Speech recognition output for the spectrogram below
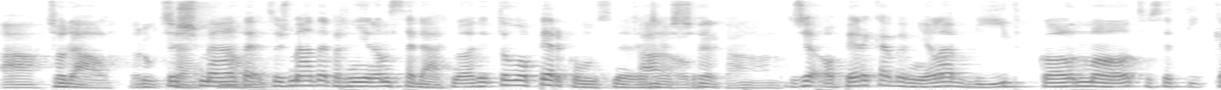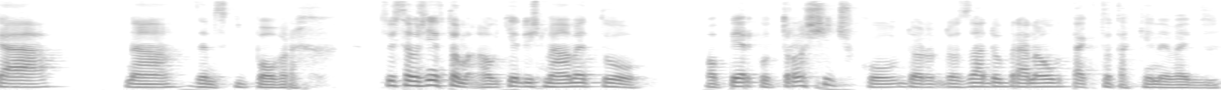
A co dál? Ruce. Což máte, nohy. což máte první jenom sedák. No a teď to opěrku musíme vyřešit. Ano, opěrka, ano, ano. Že opěrka by měla být kolmo, co se týká na zemský povrch. Což samozřejmě v tom autě, když máme tu opěrku trošičku do, dozadu branou, tak to taky nevadí.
